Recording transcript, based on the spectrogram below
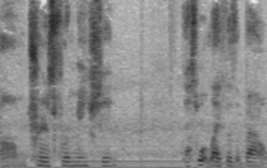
um, transformation. That's what life is about.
